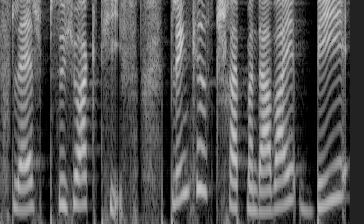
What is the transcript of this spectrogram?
slash psychoaktiv. Blinkist schreibt man dabei B-L-I-N-K-I-S-T.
